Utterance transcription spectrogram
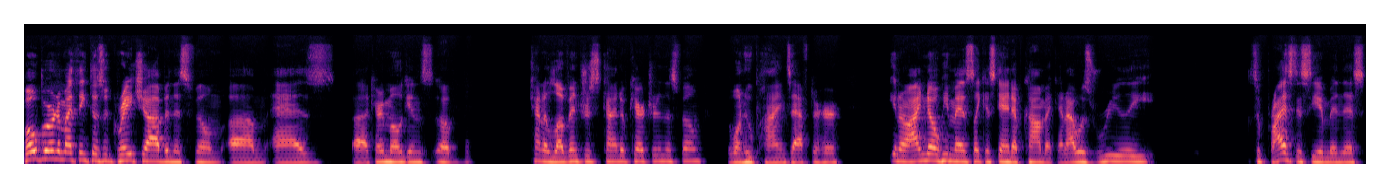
Bo Burnham, I think, does a great job in this film um, as uh, Carey Mulligan's uh, kind of love interest kind of character in this film, the one who pines after her. You know, I know him as like a stand-up comic, and I was really surprised to see him in this.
